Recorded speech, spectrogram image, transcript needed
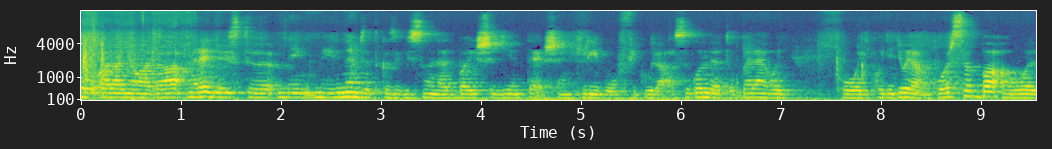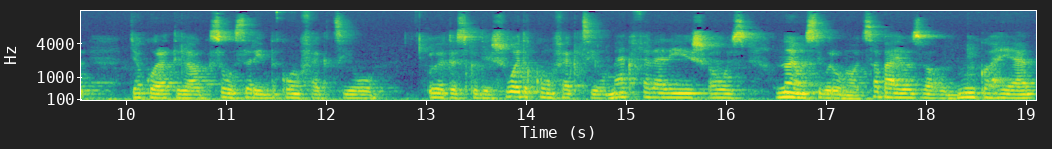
jó alany arra, mert egyrészt még, még nemzetközi viszonylatban is egy ilyen teljesen kirívó figura. Szóval gondoljatok bele, hogy, hogy, hogy egy olyan korszakban, ahol gyakorlatilag szó szerint a konfekció öltözködés volt, a konfekció megfelelés, ahhoz, nagyon szigorúan volt szabályozva, hogy munkahelyen,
